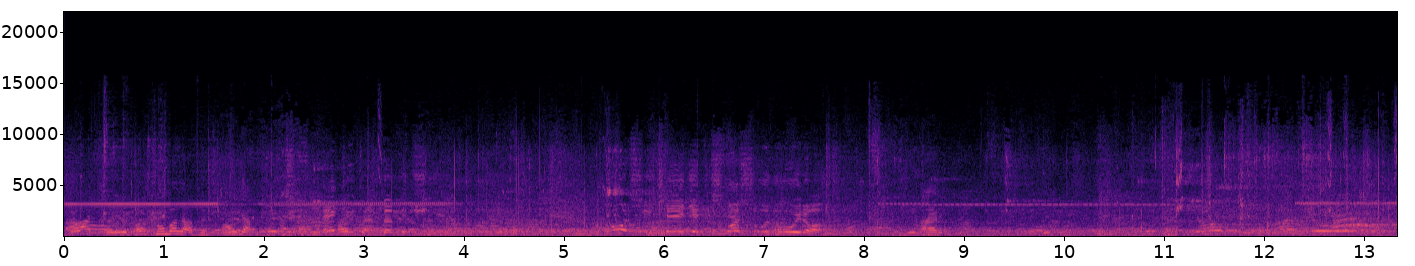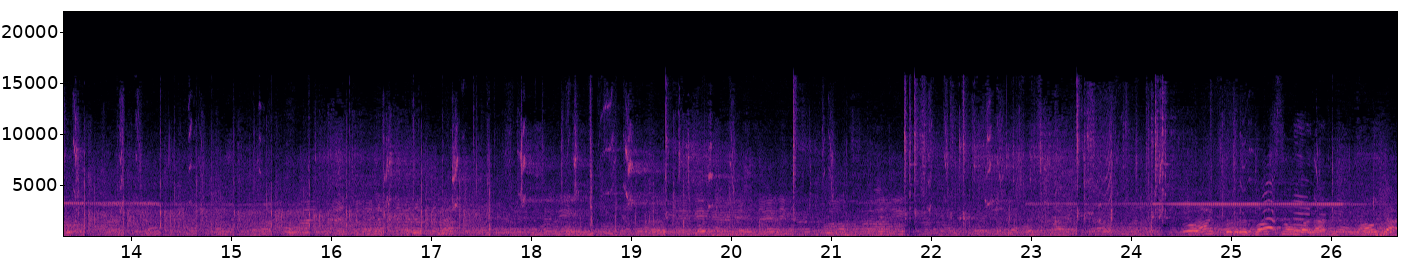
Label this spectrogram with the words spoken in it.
Hát, spelar vi fast någon ballad? Anga. együttemben még így. Gyorsíts egyet és lassuld újra. Här. Hát, spelar vi fast någon ballad? Anga.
